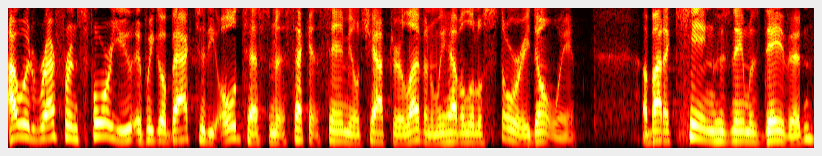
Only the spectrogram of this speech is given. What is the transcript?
I would reference for you, if we go back to the Old Testament, 2 Samuel chapter 11, we have a little story, don't we? About a king whose name was David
